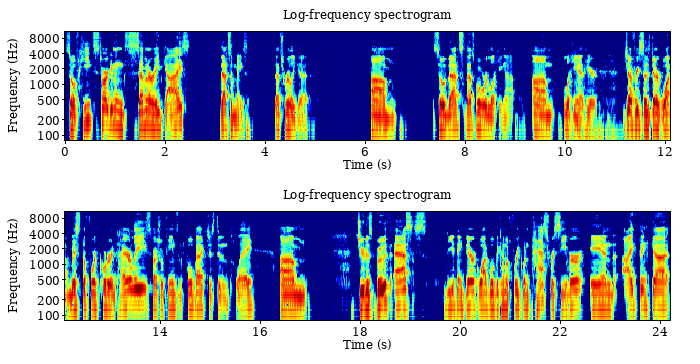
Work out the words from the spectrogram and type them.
So if he's targeting seven or eight guys, that's amazing. That's really good. Um, so that's that's what we're looking up. Um, looking at here. Jeffrey says Derek Watt missed the fourth quarter entirely. Special teams and fullback just didn't play. Um, Judas Booth asks, "Do you think Derek Watt will become a frequent pass receiver?" And I think uh,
